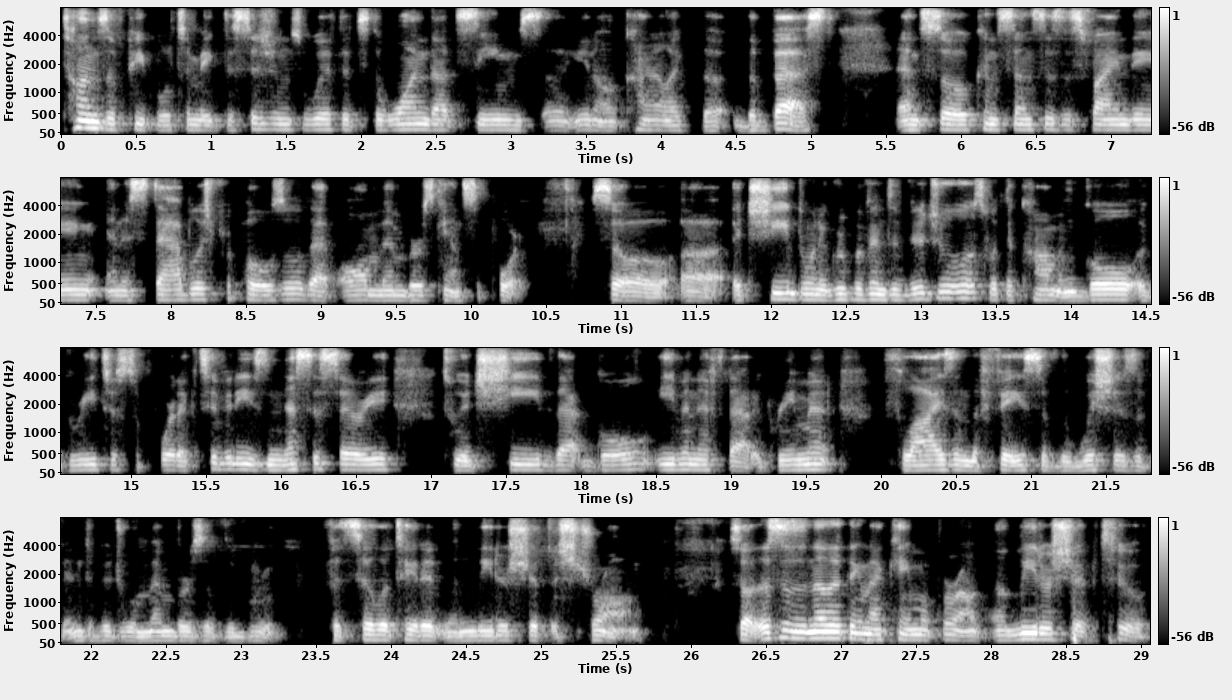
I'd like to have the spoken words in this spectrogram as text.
tons of people to make decisions with. It's the one that seems, uh, you know, kind of like the, the best. And so consensus is finding an established proposal that all members can support. So uh, achieved when a group of individuals with a common goal agree to support activities necessary to achieve that goal, even if that agreement flies in the face of the wishes of individual members of the group. facilitated when leadership is strong. So this is another thing that came up around uh, leadership too.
